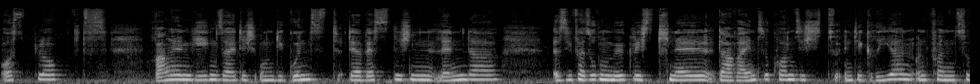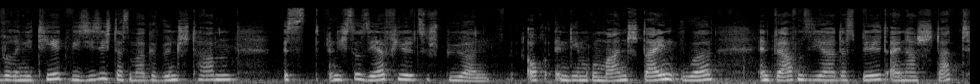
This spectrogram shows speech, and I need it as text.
Ostblocks rangeln gegenseitig um die Gunst der westlichen Länder. Sie versuchen möglichst schnell da reinzukommen, sich zu integrieren und von Souveränität, wie Sie sich das mal gewünscht haben, ist nicht so sehr viel zu spüren. Auch in dem Roman Steinuhr entwerfen Sie ja das Bild einer Stadt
